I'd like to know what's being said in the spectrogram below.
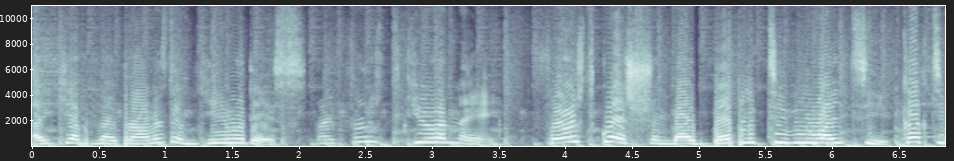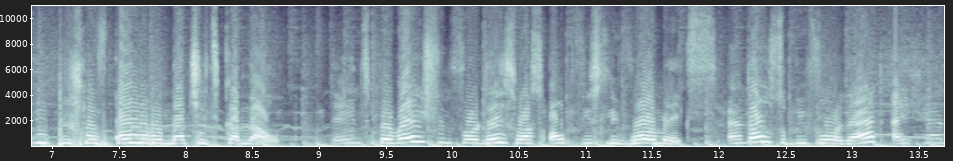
I kept my promise and here it is. My first Q&A. First question by Public TV YT. Как тебе пришло в голову начать канал? The inspiration for this was obviously Warmix, and also before that I had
